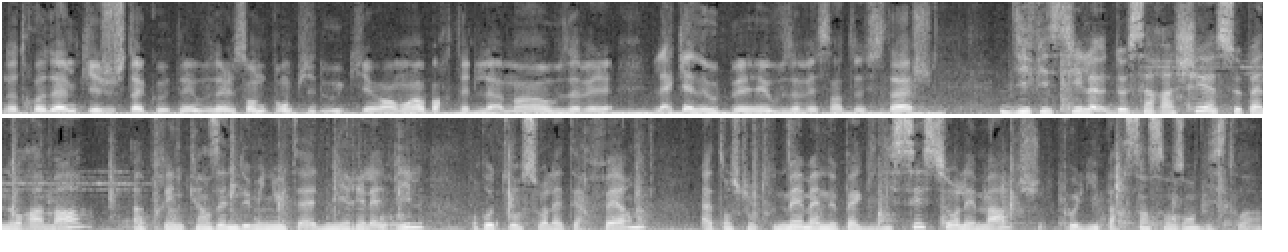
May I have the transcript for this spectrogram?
Notre-Dame qui est juste à côté. Vous avez le centre Pompidou qui est vraiment à portée de la main. Vous avez la Canopée, vous avez Saint-Eustache. Difficile de s'arracher à ce panorama. Après une quinzaine de minutes à admirer la ville, retour sur la terre ferme. Attention tout de même à ne pas glisser sur les marches, polies par 500 ans d'histoire.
